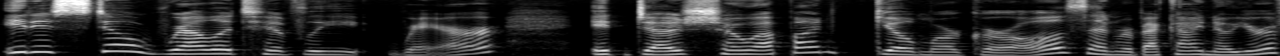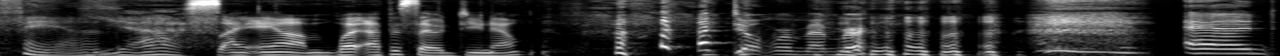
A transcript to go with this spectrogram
it is still relatively rare. It does show up on Gilmore Girls, and Rebecca, I know you're a fan. Yes, I am. What episode do you know? I don't remember. and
